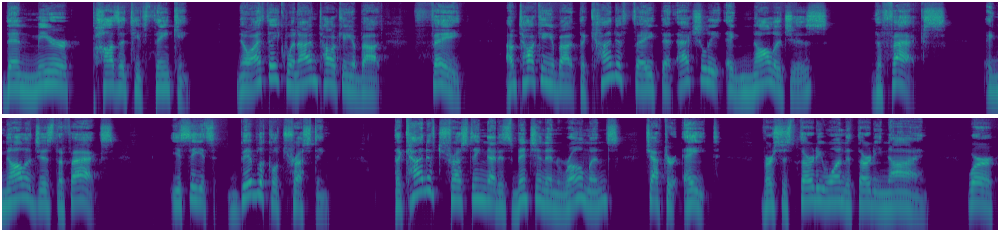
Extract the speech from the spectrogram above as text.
than mere positive thinking. No, I think when I'm talking about faith, I'm talking about the kind of faith that actually acknowledges the facts, acknowledges the facts. You see, it's biblical trusting, the kind of trusting that is mentioned in Romans chapter 8, verses 31 to 39, where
